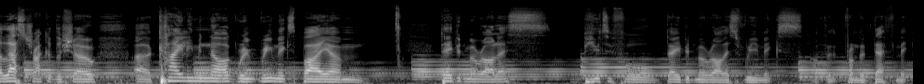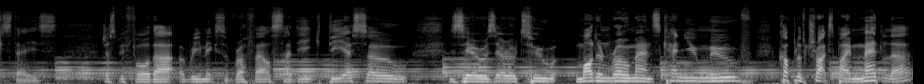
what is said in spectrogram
The last track of the show. Uh, Kylie Minogue re- remixed by um, David Morales. Beautiful David Morales remix of the, from the Def Mix days. Just before that, a remix of Raphael Saadiq, DSO 002, Modern Romance, Can You Move? A couple of tracks by Medler,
